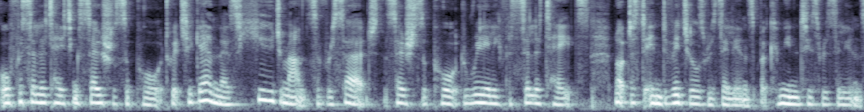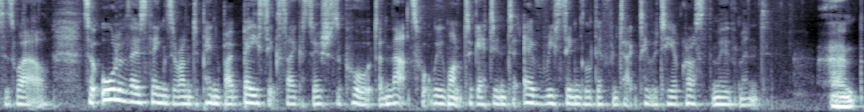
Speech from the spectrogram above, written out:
or facilitating social support, which again, there's huge amounts of research that social support really facilitates not just individuals' resilience, but communities' resilience as well. So all of those things are underpinned by basic psychosocial support, and that's what we want to get into every single different activity across the movement. And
